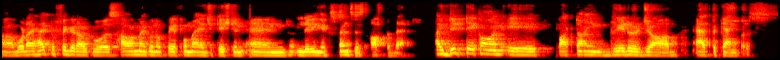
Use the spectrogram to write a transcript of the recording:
Uh, what i had to figure out was how am i going to pay for my education and living expenses after that i did take on a part-time grader job at the campus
